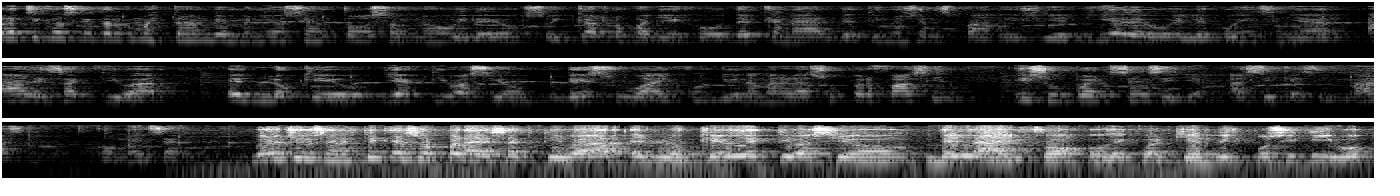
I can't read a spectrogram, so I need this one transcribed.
Hola chicos, ¿qué tal? ¿Cómo están? Bienvenidos sean todos a un nuevo video. Soy Carlos Vallejo del canal de TinoShare Spanish y el día de hoy les voy a enseñar a desactivar el bloqueo y activación de su iPhone de una manera súper fácil y súper sencilla. Así que sin más, comencemos. Bueno chicos, en este caso para desactivar el bloqueo y activación del iPhone o de cualquier dispositivo,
